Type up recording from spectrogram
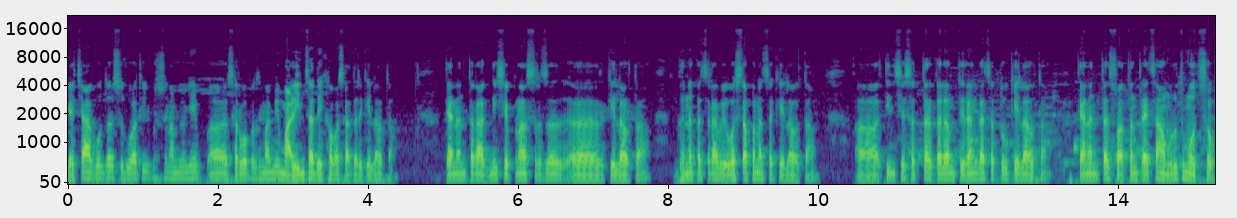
याच्या अगोदर सुरुवातीपासून आम्ही म्हणजे सर्वप्रथम आम्ही माळींचा देखावा सादर केला होता. त्यानंतर अग्निक्षेपणास्त्राचा केला होता. घनकचरा व्यवस्थापनाचा केला होता. तीनशे सत्तर कलम तिरंगाचा तो केला होता. त्यानंतर स्वातंत्र्याचा अमृत महोत्सव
